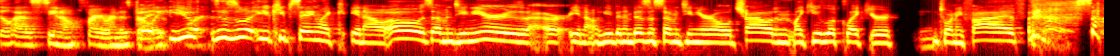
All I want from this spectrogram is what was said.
still has, you know, fire in his belly. But you this is what you keep saying, like, you know, oh, 17 years, or you know, you've been in business 17 year old child, and like you look like you're 25 so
